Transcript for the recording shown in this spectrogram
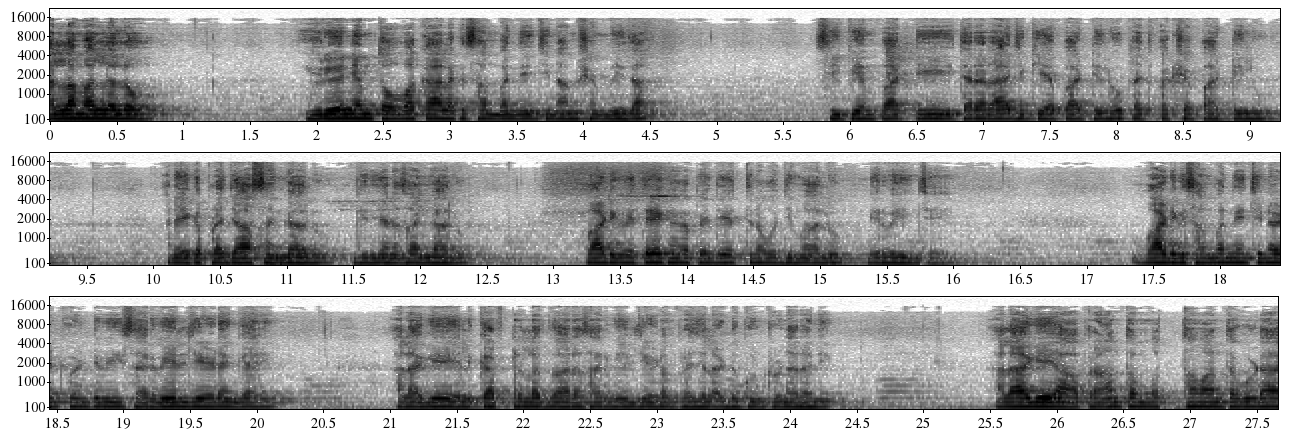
నల్లమల్లలో యురేనియం తవ్వకాలకు సంబంధించిన అంశం మీద సిపిఎం పార్టీ ఇతర రాజకీయ పార్టీలు ప్రతిపక్ష పార్టీలు అనేక ప్రజా సంఘాలు గిరిజన సంఘాలు వాటికి వ్యతిరేకంగా పెద్ద ఎత్తున ఉద్యమాలు నిర్వహించాయి. వాటికి సంబంధించినటువంటివి సర్వేలు చేయడం కానీ అలాగే హెలికాప్టర్ల ద్వారా సర్వేలు చేయడం ప్రజలు అడ్డుకుంటున్నారని అలాగే ఆ ప్రాంతం మొత్తం అంతా కూడా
